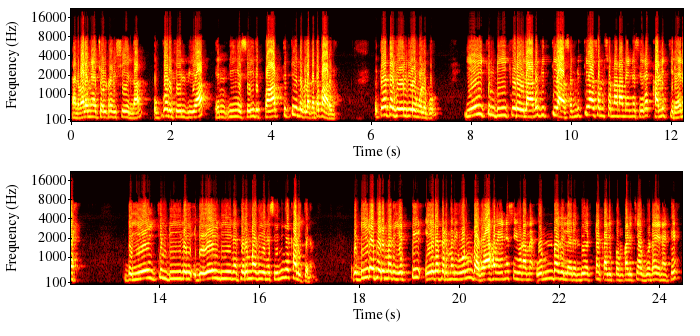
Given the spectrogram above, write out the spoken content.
நான் வளமையா சொல்ற விஷயம்தான். ஒவ்வொரு கேள்வியா என்- நீங்க செய்து பார்த்துட்டு இந்த விளக்கத்தை பாருங்க. இப்ப கேட்ட கேள்வி உங்களுக்கும் ஏக்கும் டிக்கு இடையிலான வித்தியாசம். வித்தியாசம் சொன்னா நம்ம என்ன செய்யற? கழிக்கிறேன் இந்த ஏக்கும் டியில ஏ டியின பெருமதி என்ன செய்ய நீங்க கழிக்கணும். இப்ப டீட பெருமதி எட்டு ஏட பெருமதி ஒன்பது. ஆகவே என்ன செய்யும் நம்ம ஒன்பதுல இருந்து எட்டை கழிப்போம். கழிச்சா கூட எனக்கு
